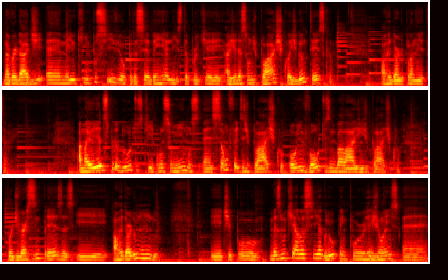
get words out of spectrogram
Na verdade, é meio que impossível para ser bem realista, porque a geração de plástico é gigantesca ao redor do planeta. A maioria dos produtos que consumimos é, são feitos de plástico ou envoltos em embalagens de plástico por diversas empresas e ao redor do mundo. E tipo, mesmo que elas se agrupem por regiões é,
